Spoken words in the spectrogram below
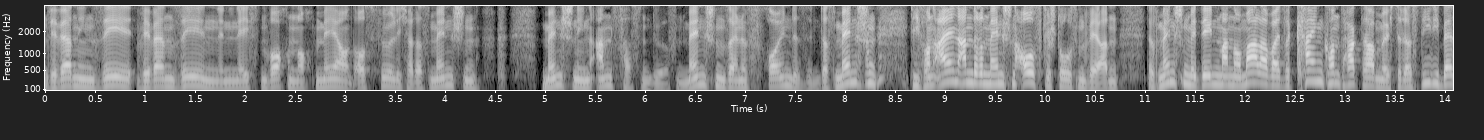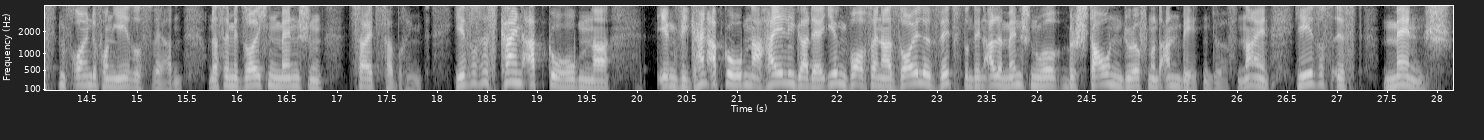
Und wir werden ihn sehen, wir werden sehen in den nächsten Wochen noch mehr und ausführlicher, dass Menschen, Menschen ihn anfassen dürfen, Menschen seine Freunde sind, dass Menschen, die von allen anderen Menschen ausgestoßen werden, dass Menschen, mit denen man normalerweise keinen Kontakt haben möchte, dass die die besten Freunde von Jesus werden und dass er mit solchen Menschen Zeit verbringt. Jesus ist kein abgehobener, irgendwie kein abgehobener Heiliger, der irgendwo auf seiner Säule sitzt und den alle Menschen nur bestaunen dürfen und anbeten dürfen. Nein, Jesus ist Mensch.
